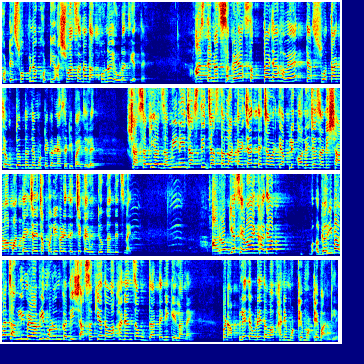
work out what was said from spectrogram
खोटे स्वप्न खोटी आश्वासनं दाखवणं एवढंच येतंय. आज त्यांना सगळ्या सत्ता ज्या हव्या आहेत त्या स्वतःचे उद्योगधंदे मोठे करण्यासाठी पाहिजे आहेत. शासकीय जमिनी जास्तीत जास्त लाटायच्या आणि त्याच्यावरती आपली कॉलेजेस आणि शाळा बांधायच्या याच्या पलीकडे त्यांचे काही उद्योगधंदेच नाहीत. आरोग्य सेवा एखाद्या गरीबाला चांगली मिळावी म्हणून कधी शासकीय दवाखान्यांचा उद्धार त्यांनी केला नाही. पण आपले तेवढे दवाखाने मोठे मोठे बांधले.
